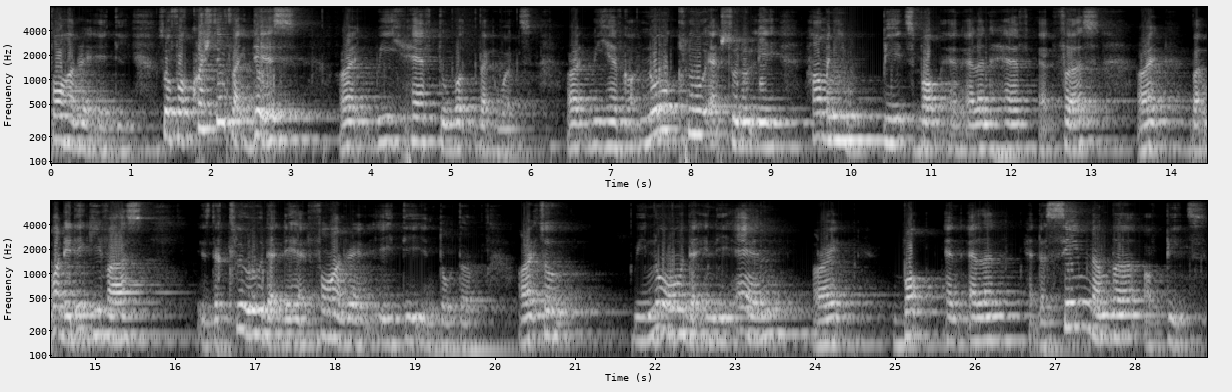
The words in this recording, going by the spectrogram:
480. So for questions like this, alright, we have to work backwards. Alright, we have got no clue absolutely how many beads Bob and Alan have at first. Alright, but what they did give us is the clue that they had 480 in total. Alright, so we know that in the end, alright, Bob and Ellen had the same number of beads.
